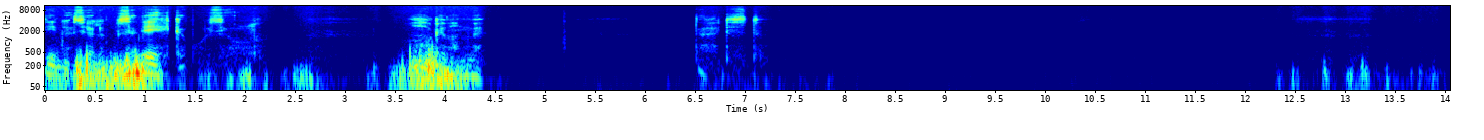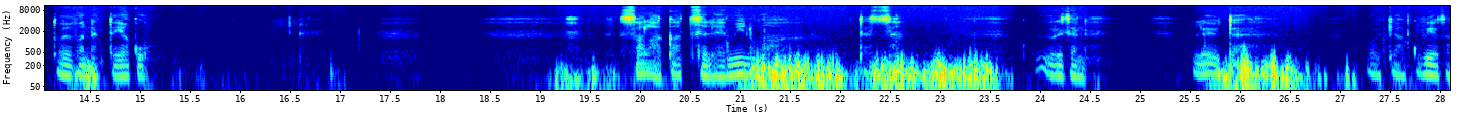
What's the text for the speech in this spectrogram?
Siinä siellä, missä ehkä voisi olla hakevamme tähdistö. Toivon, että joku sala katselee minua tässä, kun yritän löytää oikeaa kuviota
